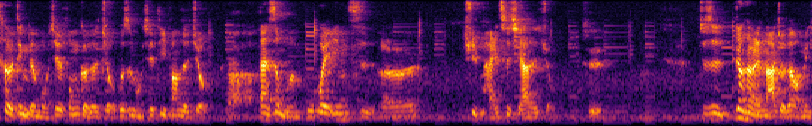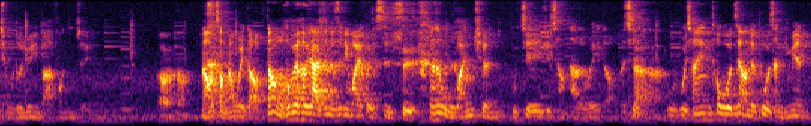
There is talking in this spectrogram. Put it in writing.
特定的某些风格的酒，或是某些地方的酒，啊，但是我们不会因此而去排斥其他的酒。是，就是任何人拿酒在我面前，我都愿意把它放进嘴里，啊，然后尝尝味道。当然，我会不会喝下去那是另外一回事。是，但是我完全不介意去尝它的味道，而且我我相信透过这样的过程里面，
